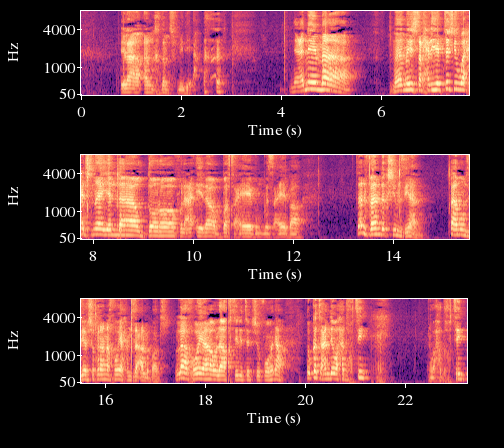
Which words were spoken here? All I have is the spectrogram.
إلى أن خدمت في ميديا. يعني ما ما, ما يشرح لي حتى شي واحد شنو هي لا والظروف والعائلة وبا صعيب وأمي صعيبة. تنفهم داكشي مزيان. فهمو مزيان. شكرا أخويا حمزة على البادج لا اخويا ولا أختي اللي تتشوفوا هنا. وكانت عندي واحد أختي واحد أختي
